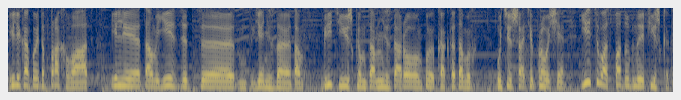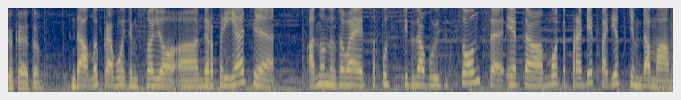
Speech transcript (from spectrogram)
Или какой-то прохват. Или там ездят, э, я не знаю, там, к детишкам там нездоровым, как-то там их утешать и прочее. Есть у вас подобная фишка какая-то? Да, мы проводим свое а, мероприятие. Оно называется «Пусть всегда будет солнце». Это мотопробег по детским домам.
